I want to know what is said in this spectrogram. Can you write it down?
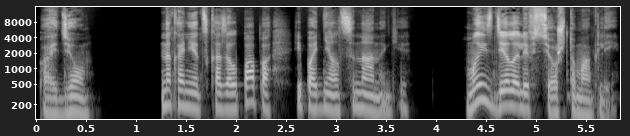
«Пойдем», — наконец сказал папа и поднялся на ноги. «Мы сделали все, что могли».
